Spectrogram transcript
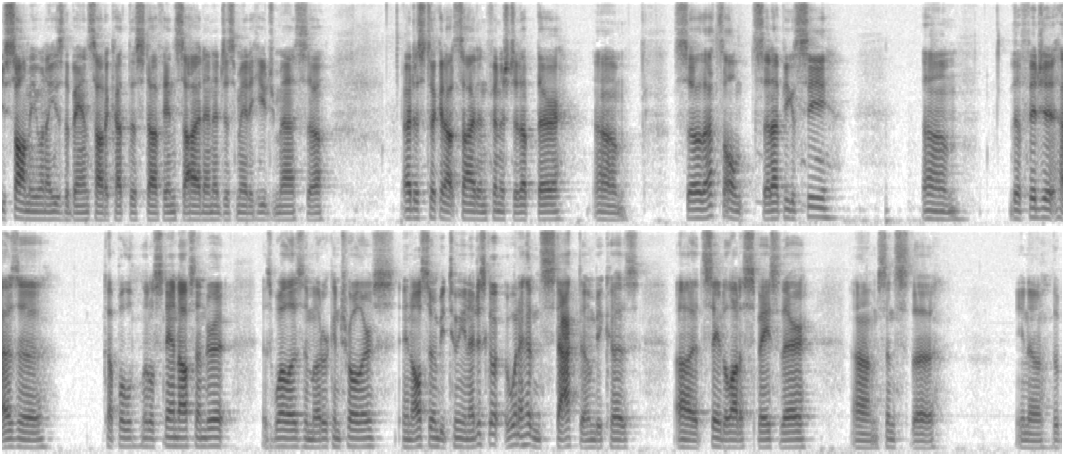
you, saw me when I used the bandsaw to cut this stuff inside and it just made a huge mess. So I just took it outside and finished it up there. Um, so that's all set up. You can see Um, the Phidget has a couple little standoffs under it, as well as the motor controllers, and also in between. I just go, went ahead and stacked them because uh, it saved a lot of space there, um, since the, you know, the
